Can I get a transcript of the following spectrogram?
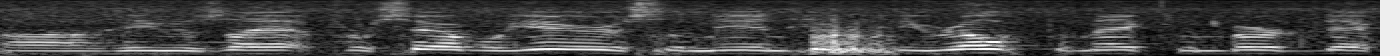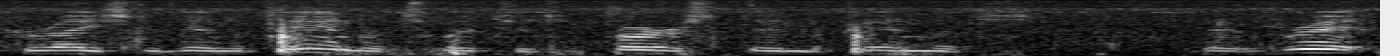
uh, he was that for several years, and then he wrote the Mecklenburg Declaration of Independence, which is the first independence that was written.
